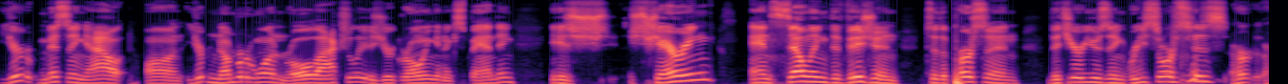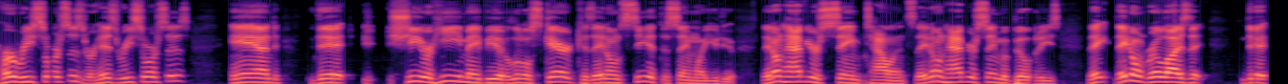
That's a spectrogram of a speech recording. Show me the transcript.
you're missing out on your number one role. Actually, as you're growing and expanding, is sh- sharing and selling the vision to the person that you're using resources, her her resources or his resources, and." That she or he may be a little scared because they don't see it the same way you do. They don't have your same talents. They don't have your same abilities. They they don't realize that that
